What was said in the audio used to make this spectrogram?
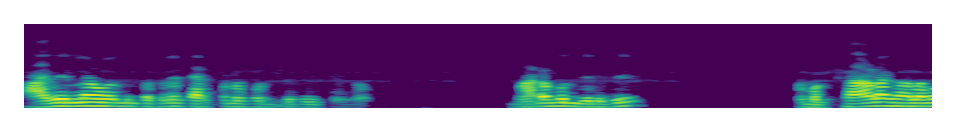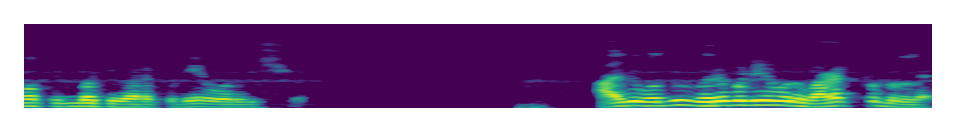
அதெல்லாம் வந்து பார்த்தோன்னா கற்பனை பண்ணிட்டு விட்டுணும் மரபுங்கிறது நம்ம காலகாலமாக பின்பற்றி வரக்கூடிய ஒரு விஷயம். அது வந்து வெறுமனே ஒரு வழக்கம் இல்லை.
